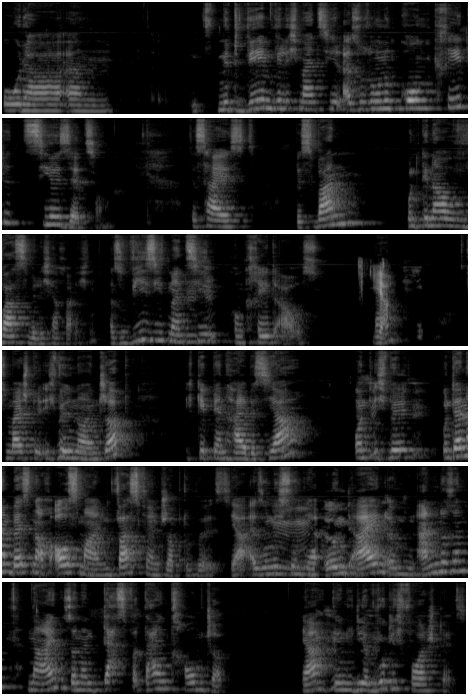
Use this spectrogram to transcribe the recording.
oder ähm, mit wem will ich mein Ziel, also so eine konkrete Zielsetzung. Das heißt, bis wann und genau was will ich erreichen? Also wie sieht mein Ziel mhm. konkret aus? Ja. ja. Zum Beispiel, ich will einen neuen Job, ich gebe mir ein halbes Jahr und ich will und dann am besten auch ausmalen, was für einen Job du willst. Ja, also nicht mhm. so ja irgendeinen, irgendeinen anderen, nein, sondern das dein Traumjob, ja, mhm. den du dir wirklich vorstellst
